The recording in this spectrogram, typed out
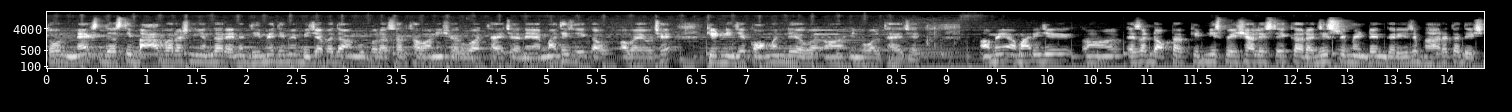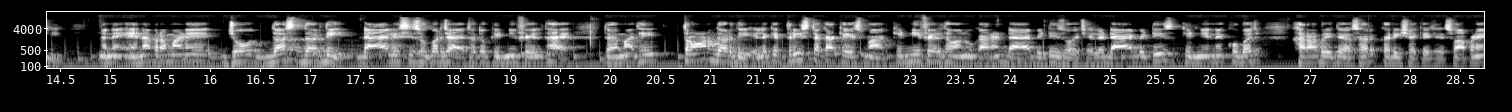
તો નેક્સ્ટ દસથી બાર વર્ષની અંદર એને ધીમે ધીમે બીજા બધા અંગ ઉપર અસર થવાની શરૂઆત થાય છે અને એમાંથી જ એક અવ- અવયવ છે કિડની જે કોમનલી ઇન્વોલ્વ થાય છે. અમે અમારી જે as a doctor kidney specialist એક રજિસ્ટ્રી મેન્ટેન કરીએ છીએ ભારત દેશની. અને એના પ્રમાણે જો દસ દર્દી ડાયાલિસિસ ઉપર જાય અથવા તો કિડની ફેલ થાય, તો એમાંથી ત્રણ દર્દી, એટલે કે ત્રીસ ટકા કેસમાં કિડની ફેલ થવાનું કારણ ડાયાબિટીસ હોય છે. એટલે ડાયાબિટીસ કિડનીને ખૂબ જ ખરાબ રીતે અસર કરી શકે છે. સો આપણે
